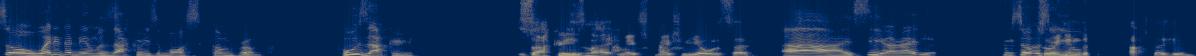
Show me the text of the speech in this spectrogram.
So where did the name Zachary's Moss come from? Who's Zachary? Zachary is my my my three year old son. Ah, I see. All right. Yeah. So So, so you, named after him.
